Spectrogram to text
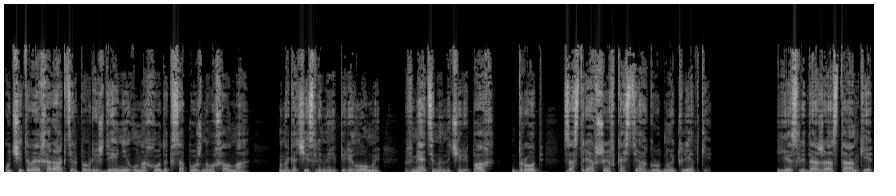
учитывая характер повреждений у находок сапожного холма, многочисленные переломы, вмятины на черепах, дробь, застрявшая в костях грудной клетки. Если даже останки,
